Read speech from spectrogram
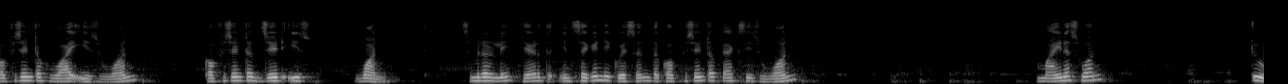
coefficient of y is 1 coefficient of z is 1 similarly here the, in second equation the coefficient of x is 1 minus 1 2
